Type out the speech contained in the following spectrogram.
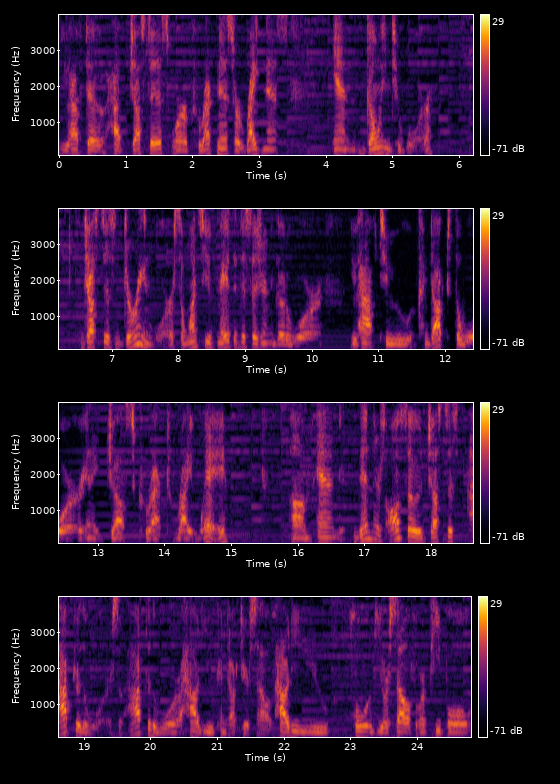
you have to have justice or correctness or rightness in going to war. Justice during war. So, once you've made the decision to go to war, you have to conduct the war in a just, correct, right way. Um, and then there's also justice after the war. So, after the war, how do you conduct yourself? How do you hold yourself or people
